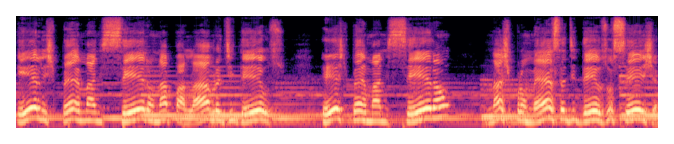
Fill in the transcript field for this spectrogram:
eles permaneceram na palavra de Deus, eles permaneceram nas promessas de Deus, ou seja,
